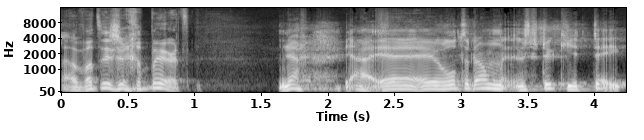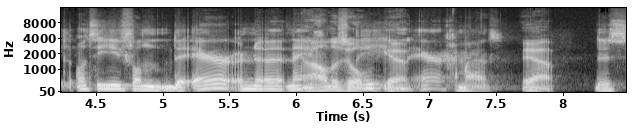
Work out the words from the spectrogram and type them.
Nou, wat is er gebeurd? Ja, ja eh, in Rotterdam een stukje tape had hij van de R een, eh, nee, andersom, ja. een R gemaakt. Ja. Dus,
